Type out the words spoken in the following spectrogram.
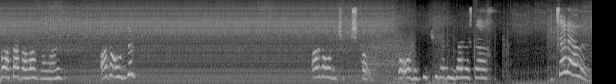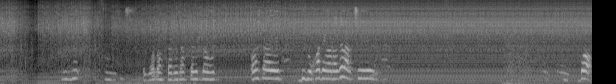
bak da da bak lan. Ada ondur. Arada 12 kişi kaldı. O 12 kişi de bir güzel mesela. Gitsene yalı. Şimdi o anahtarı anahtarı da vur. Zaman bir boka da yaradır artık. Bak.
